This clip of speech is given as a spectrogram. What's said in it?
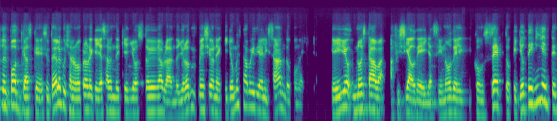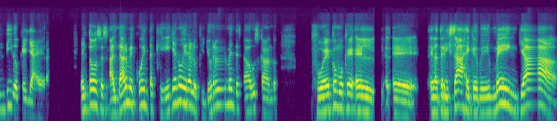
en el podcast, que si ustedes lo escucharon, lo más probable que ya saben de quién yo estoy hablando, yo lo mencioné que yo me estaba idealizando con ella, que yo no estaba aficiado de ella, sino del concepto que yo tenía entendido que ella era. Entonces, al darme cuenta que ella no era lo que yo realmente estaba buscando, fue como que el, eh, el aterrizaje que me men, ya.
